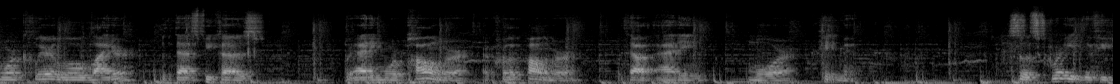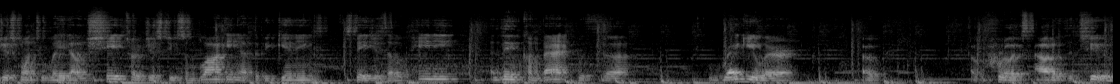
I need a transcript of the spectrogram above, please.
more clear, a little lighter, but that's because we're adding more polymer, acrylic polymer, without adding more pigment. So it's great if you just want to lay down shapes or just do some blocking at the beginning stages of a painting and then come back with the regular acrylics out of the tube.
